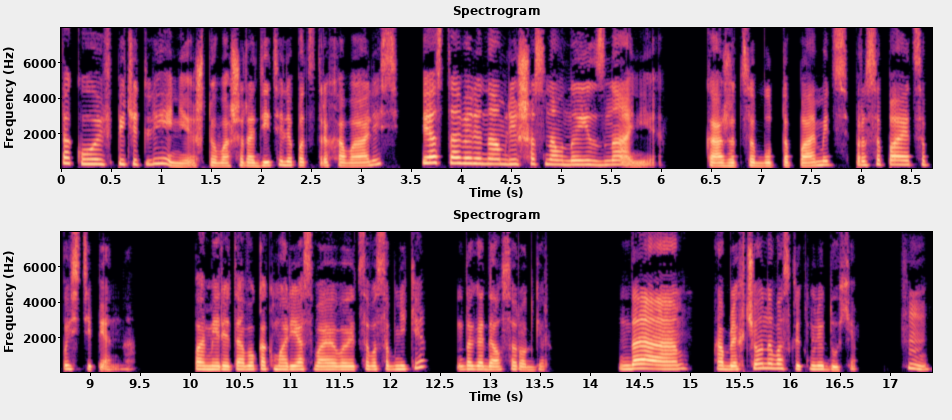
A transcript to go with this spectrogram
Такое впечатление, что ваши родители подстраховались и оставили нам лишь основные знания. Кажется, будто память просыпается постепенно. По мере того, как Мария осваивается в особняке, догадался Родгер. Да, облегченно воскликнули духи. Хм,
